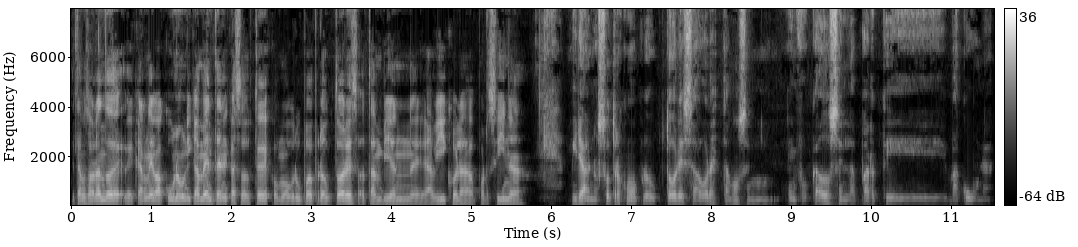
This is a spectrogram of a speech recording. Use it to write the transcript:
¿Estamos hablando de, de, carne vacuna únicamente en el caso de ustedes como grupo de productores o también eh, avícola, porcina? Mira, nosotros como productores ahora estamos en, enfocados en la parte vacuna.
